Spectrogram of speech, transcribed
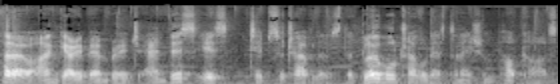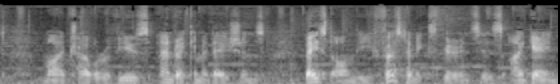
Hello, I'm Gary Bembridge, and this is Tips for Travelers, the global travel destination podcast, my travel reviews and recommendations based on the first hand experiences I gain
